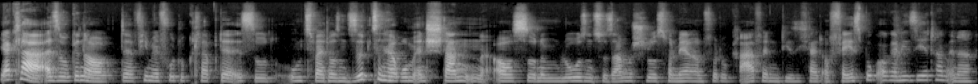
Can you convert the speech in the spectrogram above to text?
Ja klar, also genau, der Female Photo Club, der ist so um 2017 herum entstanden aus so einem losen Zusammenschluss von mehreren Fotografinnen, die sich halt auf Facebook organisiert haben in einer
